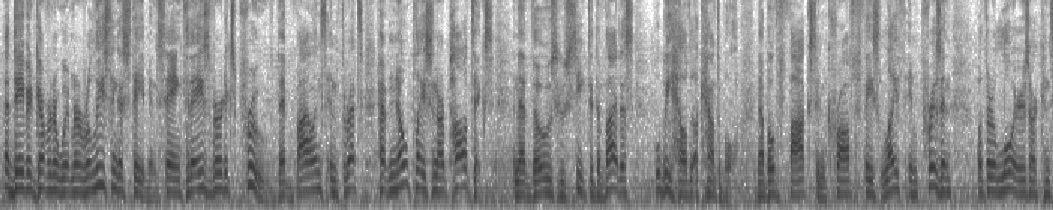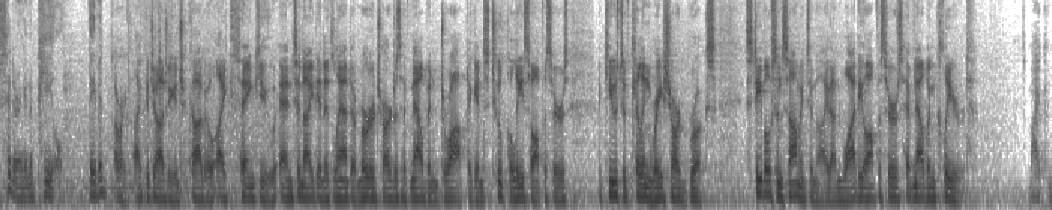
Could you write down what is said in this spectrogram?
Uh, David, Governor Whitmer releasing a statement saying today's verdicts prove that violence and threats have no place in our politics and that those who seek to divide us will be held accountable. Now, both Fox and Croft face life in prison, but their lawyers are considering an appeal. David? All right, Ike Ejiochi in Chicago. Ike, thank you. And tonight in Atlanta, murder charges have now been dropped against two police officers accused of killing Rayshard Brooks. Steve Osunsami tonight on why the officers have now been cleared.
